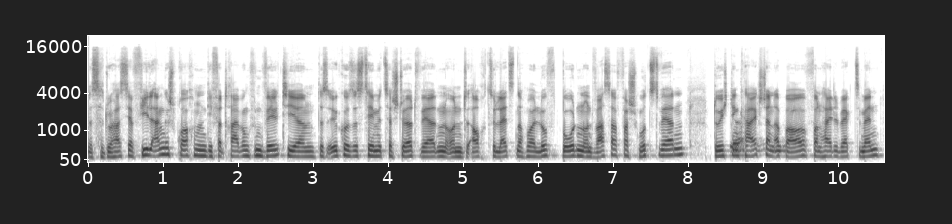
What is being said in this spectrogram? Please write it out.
Das, du hast ja viel angesprochen, die Vertreibung von Wildtieren, dass Ökosysteme zerstört werden und auch zuletzt nochmal Luft, Boden und Wasser verschmutzt werden durch den ja. Kalksteinabbau von Heidelberg Zement.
